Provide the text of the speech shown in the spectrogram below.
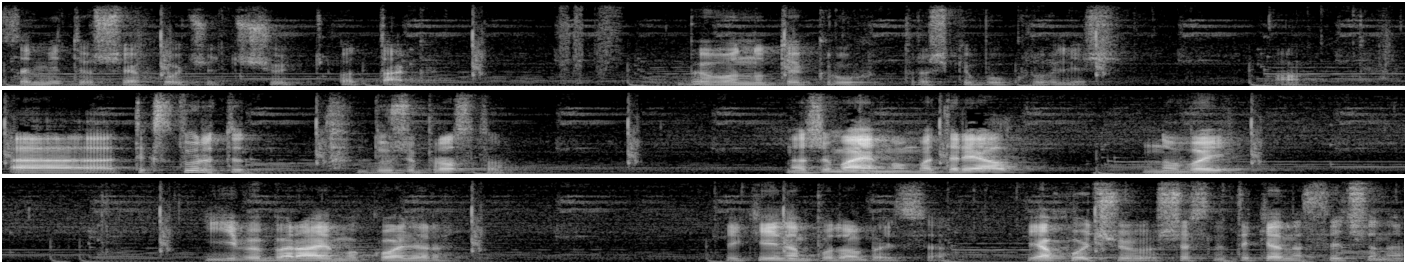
замітив, що я хочу чуть отак. Би воно той круг трошки був кругліший. О. Е, текстурити дуже просто. Нажимаємо матеріал, новий. І вибираємо колір, який нам подобається. Я хочу щось не таке насичене.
